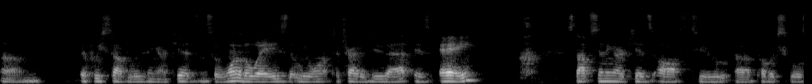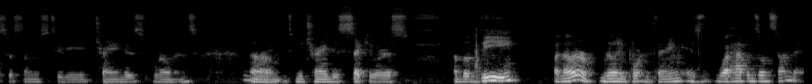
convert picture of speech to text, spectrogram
um, if we stop losing our kids. And so one of the ways that we want to try to do that is a stop sending our kids off to uh, public school systems to be trained as Romans, um, to be trained as secularists. Uh, but b another really important thing is what happens on Sunday.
